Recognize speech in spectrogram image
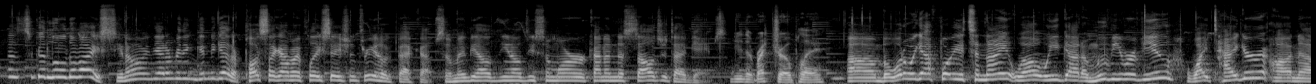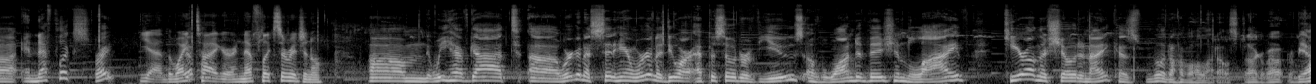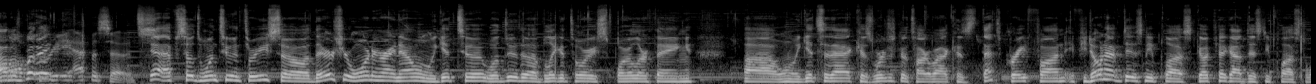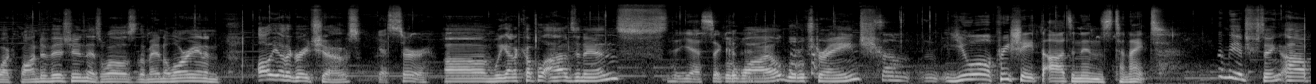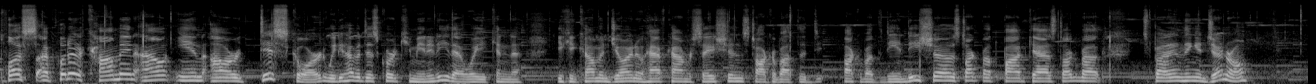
It's a good little device, you know, I got everything getting together. Plus I got my PlayStation 3 hooked back up. So maybe I'll, you know, do some more kind of nostalgia type games. Do the retro play. Um, but what do we got for you tonight? Well, we got a movie review, White Tiger on uh and Netflix, right? Yeah, the White Tiger, Netflix original. Um, We have got uh we're gonna sit here and we're gonna do our episode reviews of WandaVision live here on the show tonight, because we really don't have a whole lot else to talk about, to be honest. All but hey, three episodes. Yeah, episodes one, two, and three. So there's your warning right now. When we get to it, we'll do the obligatory spoiler thing. Uh, when we get to that because we're just going to talk about it because that's great fun. If you don't have Disney Plus, go check out Disney Plus to watch WandaVision as well as The Mandalorian and all the other great shows. Yes, sir. Um, we got a couple odds and ends. yes, A little wild, a little strange. Some you will appreciate the odds and ends tonight. That'd be interesting. Uh, plus, I put a comment out in our Discord. We do have a Discord community that we can uh, you can come and join to have conversations, talk about the talk about the D and D shows, talk about the podcast, talk about just about anything in general.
